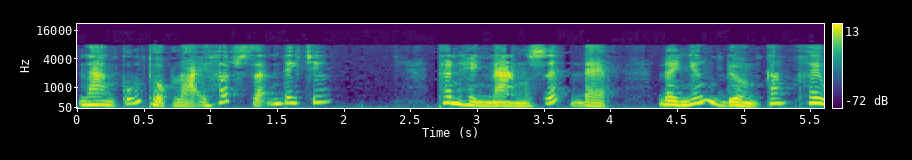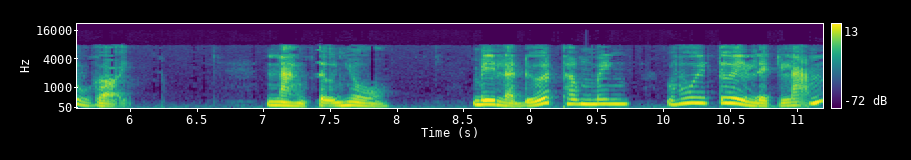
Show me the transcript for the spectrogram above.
nàng cũng thuộc loại hấp dẫn đấy chứ. Thân hình nàng rất đẹp, đầy những đường cong khêu gợi. Nàng tự nhủ, mi là đứa thông minh, vui tươi lịch lãm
